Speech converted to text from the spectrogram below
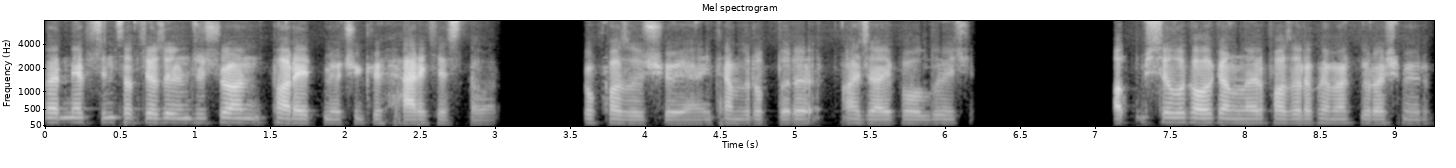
Bunların hepsini satıyoruz. Önce şu an para etmiyor çünkü herkeste var. Çok fazla düşüyor yani. İtem dropları acayip olduğu için. 60 yıllık kalkanları pazara koymakla uğraşmıyorum.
